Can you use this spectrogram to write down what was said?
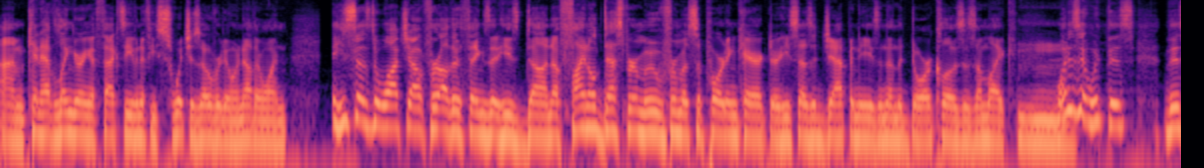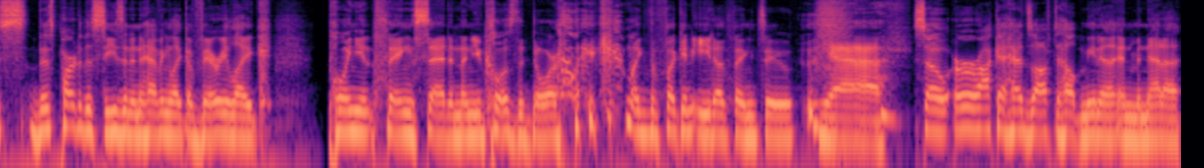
um, can have lingering effects even if he switches over to another one. He says to watch out for other things that he's done. A final desperate move from a supporting character. He says in Japanese, and then the door closes. I'm like, what is it with this this this part of the season and having like a very like poignant thing said and then you close the door like like the fucking Iida thing too. yeah. So Uraraka heads off to help Mina and Mineta.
